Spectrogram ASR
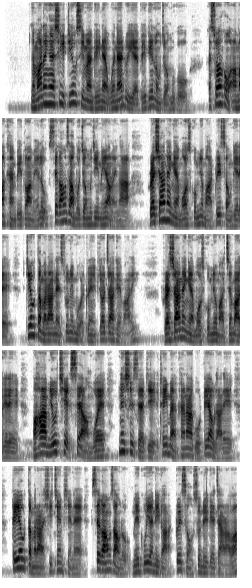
။မြန်မာနိုင်ငံရှိတရုတ်စီမံကိန်းနဲ့ဝန်ထမ်းတွေရဲ့ဘေးကင်းလုံခြုံမှုကို အစွမ်းကုန်အာမခံပေးသွားမယ်လို့စစ်ကောင်းဆောင်ဗိုလ်ချုပ်မှုကြီးမင်းအောင်လှိုင်ကရုရှားနိုင်ငံမော်စကိုမြို့မှာတွေ့ဆုံခဲ့တဲ့တရုတ်သမ္မတနဲ့ဆွေးနွေးမှုအတွင်းပြောကြားခဲ့ပါတယ်။ရုရှားနိုင်ငံမော်စကိုမြို့မှာကျင်းပခဲ့တဲ့မဟာမျိုးချစ်စစ်အောင်ပွဲ280ပြည့်အထိမ်းအမှန်ခမ်းနားကိုတက်ရောက်လာတဲ့တရုတ်သမ္မတရှီကျင်းဖျင်နဲ့စစ်ကောင်းဆောင်တို့မေ9ရက်နေ့ကတွေ့ဆုံဆွေးနွေးခဲ့ကြတာပါ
